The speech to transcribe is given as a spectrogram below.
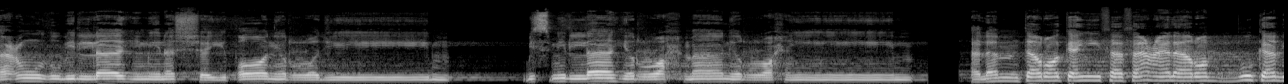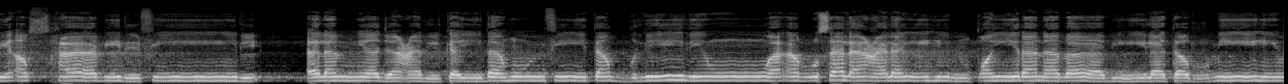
أعوذ بالله من الشيطان الرجيم. بسم الله الرحمن الرحيم. ألم تر كيف فعل ربك بأصحاب الفيل؟ ألم يجعل كيدهم في تضليل وأرسل عليهم طير نبابيل ترميهم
